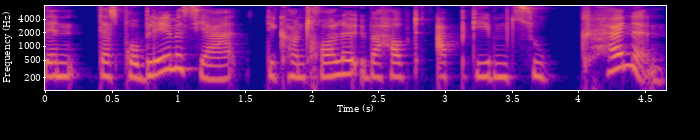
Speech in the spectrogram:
Denn das Problem ist ja, die Kontrolle überhaupt abgeben zu können.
